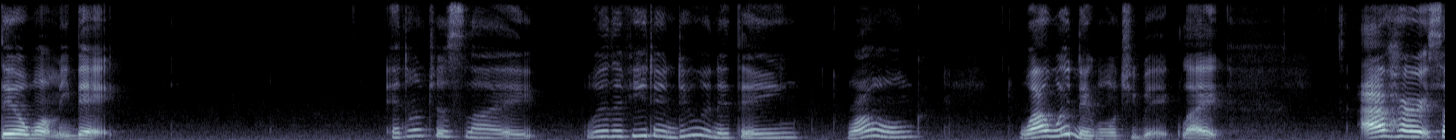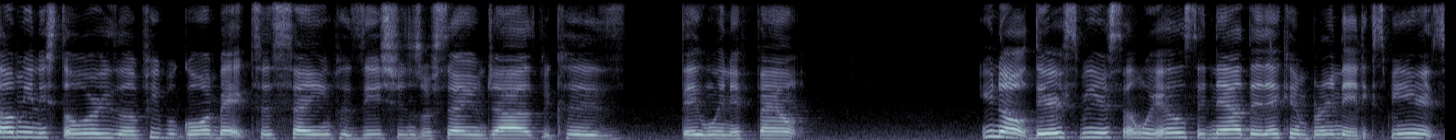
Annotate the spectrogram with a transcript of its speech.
they'll want me back. And I'm just like, well, if you didn't do anything wrong, why wouldn't they want you back? Like, I've heard so many stories of people going back to same positions or same jobs because they went and found you know, their experience somewhere else, and now that they can bring that experience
